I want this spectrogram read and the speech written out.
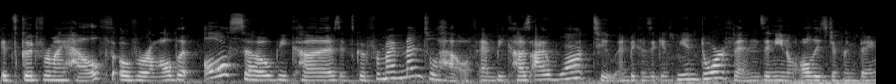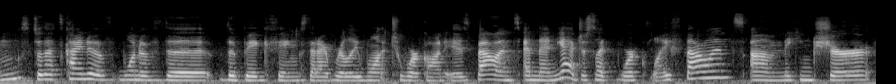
it's good for my health overall, but also because it's good for my mental health and because I want to and because it gives me endorphins and you know all these different things. So that's kind of one of the the big things that I really want to work on is balance and then yeah, just like work-life balance, um, making sure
